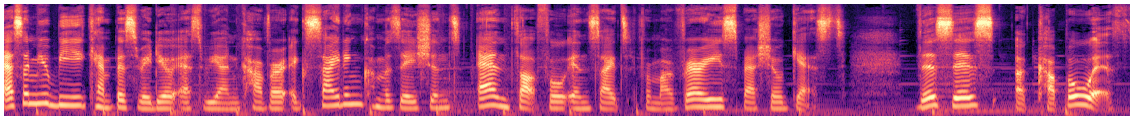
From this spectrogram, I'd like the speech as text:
SMUB Campus Radio, as we uncover exciting conversations and thoughtful insights from our very special guests. This is A Cuppa With.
